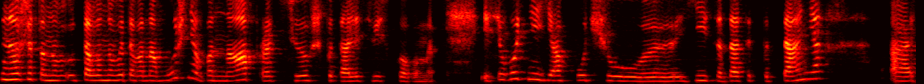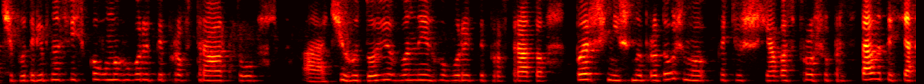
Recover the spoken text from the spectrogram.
не лише талановита вона мужня, вона працює в шпиталі з військовими. І сьогодні я хочу їй задати питання. Чи потрібно з військовими говорити про втрату, чи готові вони говорити про втрату? Перш ніж ми продовжимо, Катюш, я вас прошу представитися.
